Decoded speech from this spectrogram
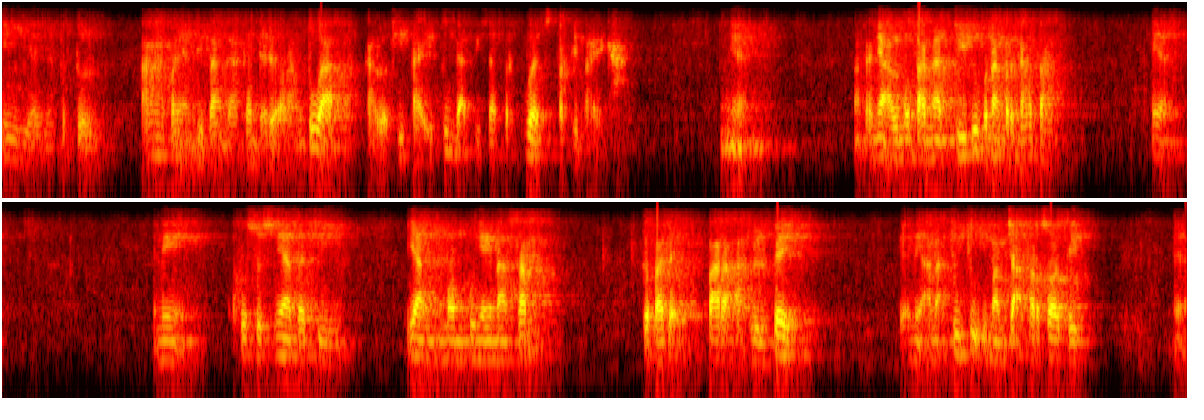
Iya, ya betul. Apa yang dibanggakan dari orang tua, kalau kita itu nggak bisa berbuat seperti mereka. Ya. Makanya Al-Mutanadi itu pernah berkata, ya, ini khususnya bagi yang mempunyai nasab kepada para ahli bait ini anak cucu Imam Ja'far Shadiq ya.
